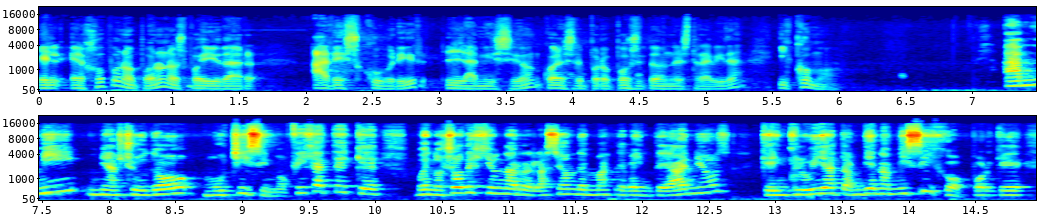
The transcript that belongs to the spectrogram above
El, el Hoponopono nos puede ayudar a descubrir la misión, cuál es el propósito de nuestra vida y cómo. A mí me ayudó muchísimo. Fíjate que, bueno, yo dejé una relación de más de 20 años que incluía también a mis hijos, porque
